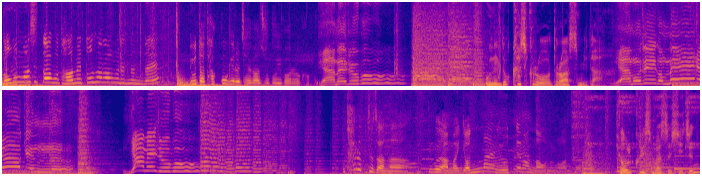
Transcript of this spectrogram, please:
너무 맛있다고 다음에 또 사라 그랬는데. 여기다 닭고기를 재가지고 이거를 갖고. 야매주부 오늘도 카스코로 돌아왔습니다. 야무지고 매력 있는 야매주부 타르트잖아. 이거 아마 연말 요 때만 나오는 것 같아. 겨울 크리스마스 시즌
